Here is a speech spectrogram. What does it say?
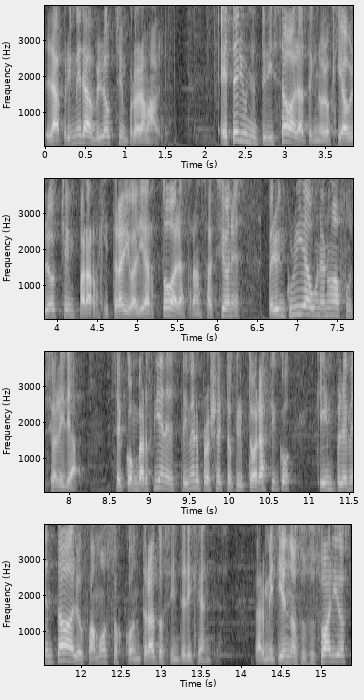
la primera blockchain programable. Ethereum utilizaba la tecnología blockchain para registrar y validar todas las transacciones, pero incluía una nueva funcionalidad. Se convertía en el primer proyecto criptográfico que implementaba los famosos contratos inteligentes, permitiendo a sus usuarios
